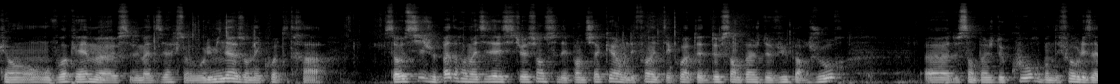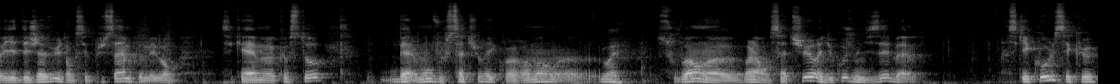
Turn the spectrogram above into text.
quand on voit quand même, euh, c'est des matières qui sont volumineuses, on est quoi peut-être à. Ça aussi, je veux pas dramatiser les situations, ça dépend de chacun. Des fois, on était quoi Peut-être 200 pages de vues par jour euh, de 100 pages de cours. Bon, des fois, vous les aviez déjà vus, donc c'est plus simple, mais bon, c'est quand même costaud. Ben, moment, vous saturez, quoi, vraiment. Euh, ouais. Souvent, euh, voilà, on sature, et du coup, je me disais, ben, ce qui est cool, c'est que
